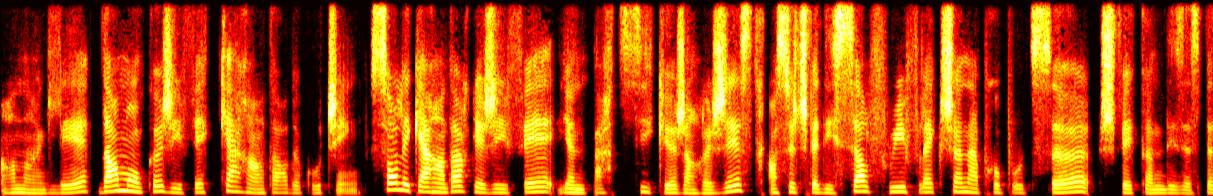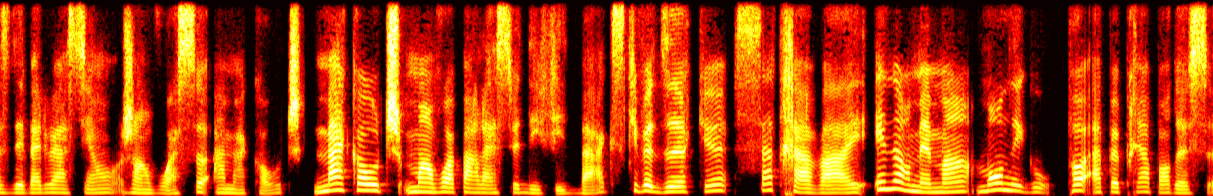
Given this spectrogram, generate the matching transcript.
en anglais. Dans mon cas, j'ai fait 40 heures de coaching. Sur les 40 heures que j'ai fait, il y a une partie que j'enregistre. Ensuite, je fais des self-reflection à propos de ça. Je fais comme des espèces d'évaluations. J'envoie ça à ma coach. Ma coach m'envoie par la suite des feedbacks, ce qui veut dire que ça travaille énormément mon ego, pas à peu près à part de ça.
